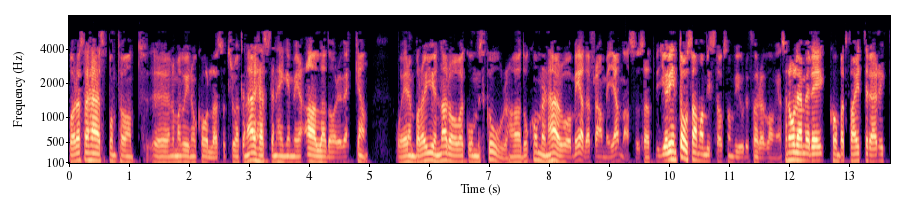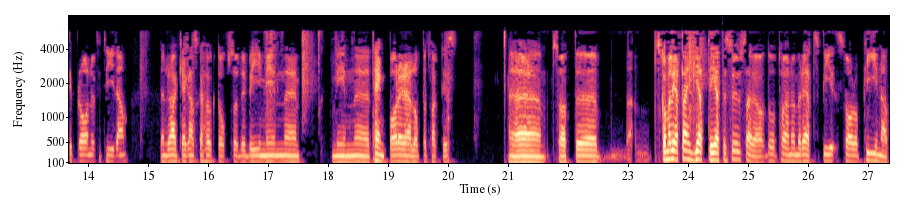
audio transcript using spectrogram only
Bara så här spontant eh, när man går in och kollar så tror jag att den här hästen hänger med alla dagar i veckan. Och är den bara gynnad av att gå med skor, ja då kommer den här att vara med där framme igen alltså. Så att vi gör inte av samma misstag som vi gjorde förra gången. Sen håller jag med dig. Combat Fighter är riktigt bra nu för tiden. Den rankar ganska högt också. Det blir min, eh, min eh, tänkbara i det här loppet faktiskt. Eh, så att, ska man leta en jätte, jättesusare, då tar jag nummer ett, Star och Peanut,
